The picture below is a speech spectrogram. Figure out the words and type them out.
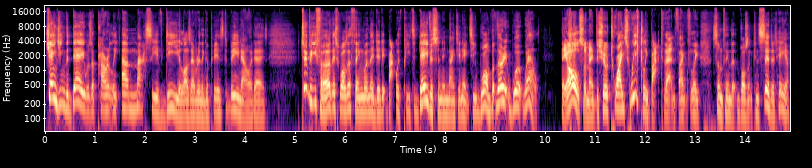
Changing the day was apparently a massive deal, as everything appears to be nowadays. To be fair, this was a thing when they did it back with Peter Davison in 1981, but there it worked well. They also made the show twice weekly back then, thankfully, something that wasn't considered here.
